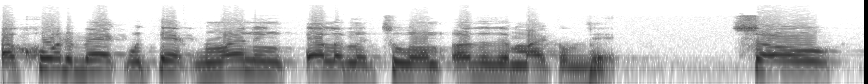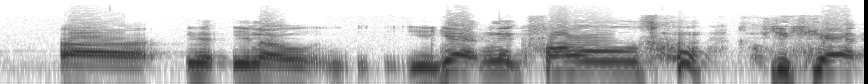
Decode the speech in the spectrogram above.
a quarterback with that running element to him other than Michael Vick. So, uh, you, you, know, you got Nick Foles, you got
